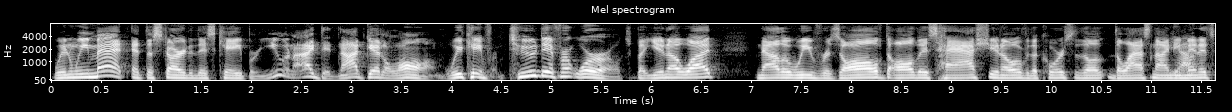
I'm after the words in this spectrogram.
When we met at the start of this caper, you and I did not get along. We came from two different worlds, but you know what? Now that we've resolved all this hash, you know, over the course of the, the last 90 Yeah. minutes,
